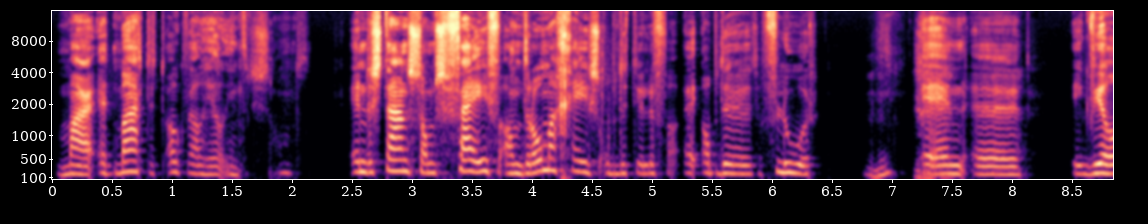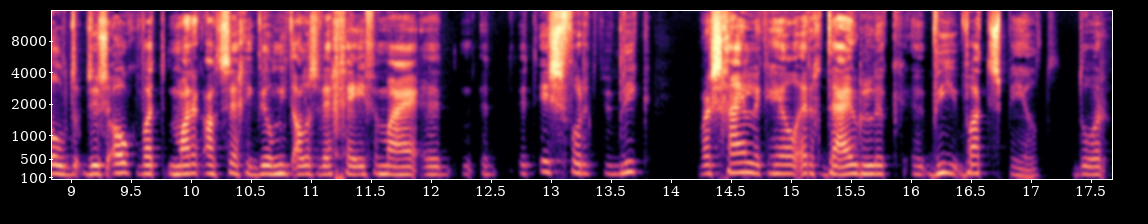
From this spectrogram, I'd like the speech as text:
Maar het maakt het ook wel heel interessant. En er staan soms vijf Andromache's op de, telefo- eh, op de vloer. Mhm. En eh, ik wil dus ook, wat Mark altijd zegt, ik wil niet alles weggeven, maar het, het is voor het publiek waarschijnlijk heel erg duidelijk eh, wie wat speelt door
